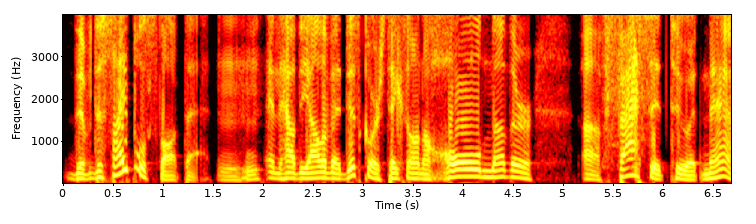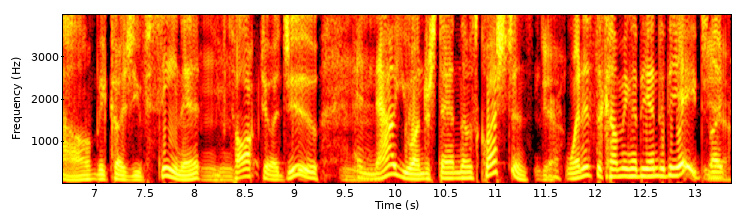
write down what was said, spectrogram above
the disciples thought that, mm-hmm. and how the Olivet Discourse takes on a whole nother uh, facet to it now because you've seen it, you've mm-hmm. talked to a Jew, and now you understand those questions. Yeah. When is the coming of the end of the age? Like, yeah.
